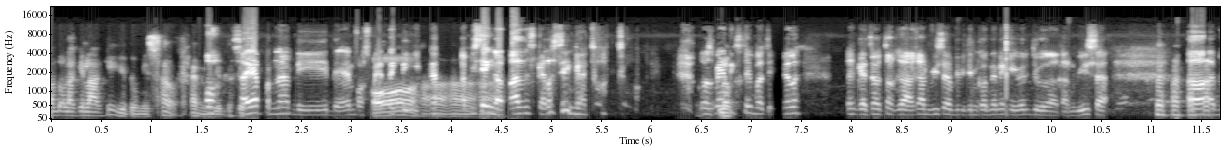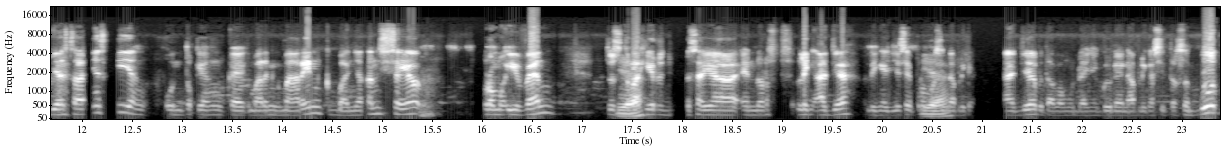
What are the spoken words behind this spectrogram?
untuk laki-laki gitu misalkan? Oh, gitu. saya pernah di DM kosmetik oh, di tapi saya nggak balas karena saya nggak cocok. Kosmetik saya baca nggak cocok gak akan bisa bikin kontennya kayak gitu juga gak akan bisa uh, biasanya sih yang untuk yang kayak kemarin-kemarin kebanyakan sih saya promo event Terus yeah. terakhir juga saya endorse link aja, link aja saya promosi yeah. aplikasi aja betapa mudahnya gunain aplikasi tersebut.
